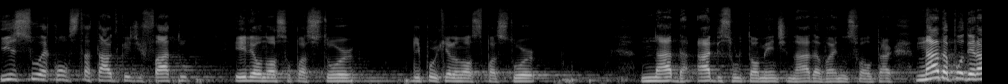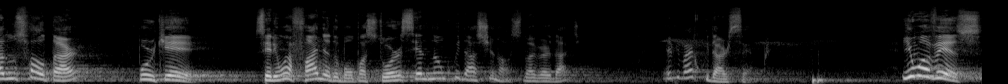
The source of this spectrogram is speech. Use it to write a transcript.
Isso é constatado que de fato Ele é o nosso pastor, e porque Ele é o nosso pastor, nada, absolutamente nada vai nos faltar, nada poderá nos faltar, porque seria uma falha do bom pastor se ele não cuidasse de nós, não é verdade? Ele vai cuidar sempre. E uma vez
